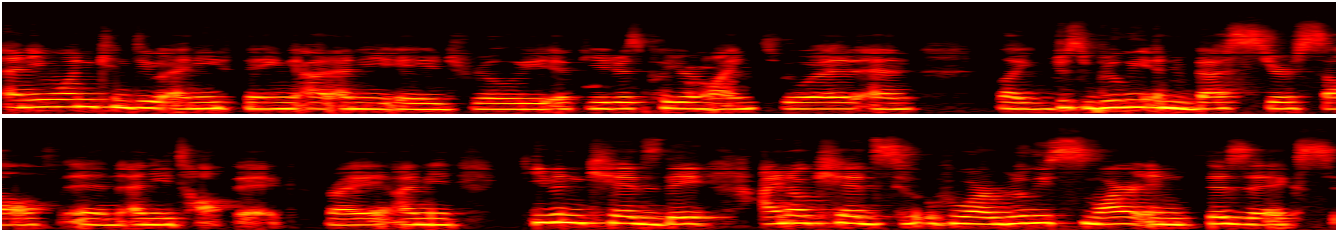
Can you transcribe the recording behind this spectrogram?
anyone can do anything at any age, really, if you just put your mind to it and like just really invest yourself in any topic, right? I mean, even kids, they I know kids who are really smart in physics,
